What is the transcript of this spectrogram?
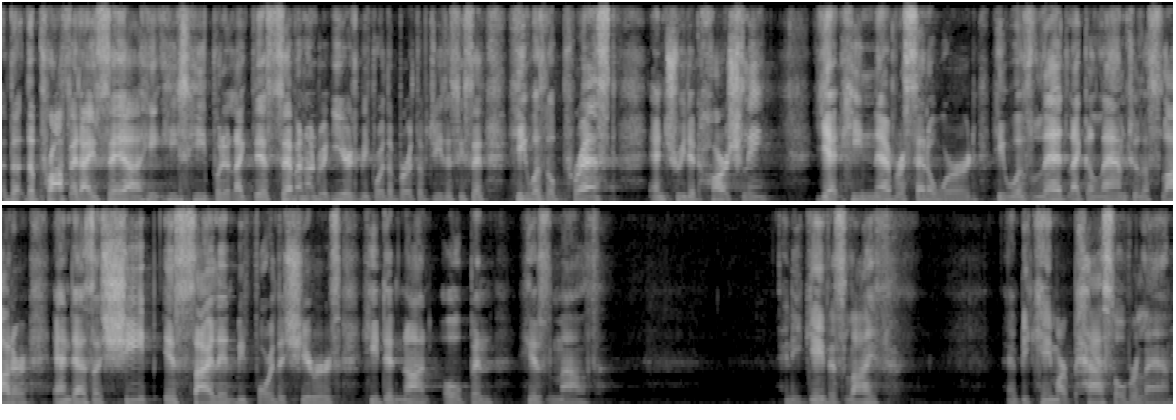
The, the prophet Isaiah, he, he, he put it like this 700 years before the birth of Jesus, he said, He was oppressed and treated harshly, yet he never said a word. He was led like a lamb to the slaughter, and as a sheep is silent before the shearers, he did not open his mouth. And he gave his life and became our Passover lamb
